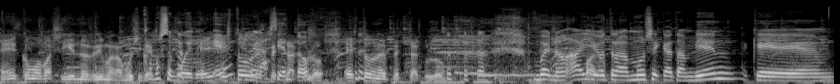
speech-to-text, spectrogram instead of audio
eh, cómo va siguiendo el ritmo de la música. Cómo se mueve. Es, ¿eh? todo un espectáculo. Es todo un espectáculo. bueno, hay otra música también que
